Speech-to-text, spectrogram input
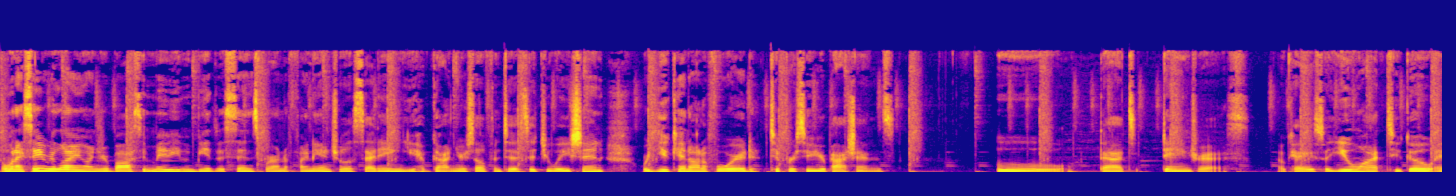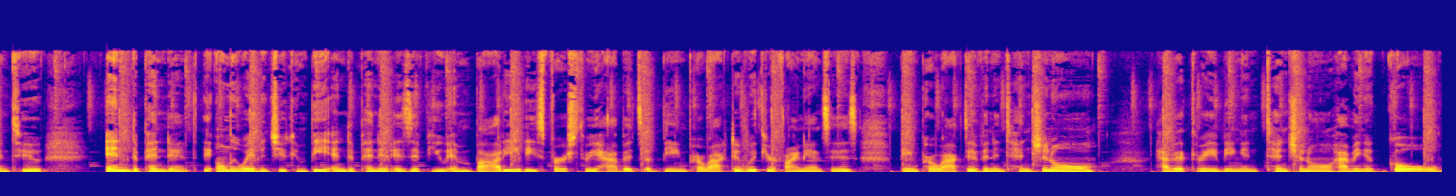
And when I say relying on your boss, it may even be in the sense where, on a financial setting, you have gotten yourself into a situation where you cannot afford to pursue your passions. Ooh, that's dangerous. Okay, so you want to go into independent. The only way that you can be independent is if you embody these first three habits of being proactive with your finances, being proactive and intentional. Habit three, being intentional, having a goal,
